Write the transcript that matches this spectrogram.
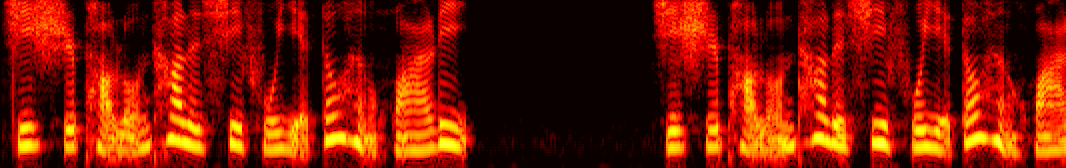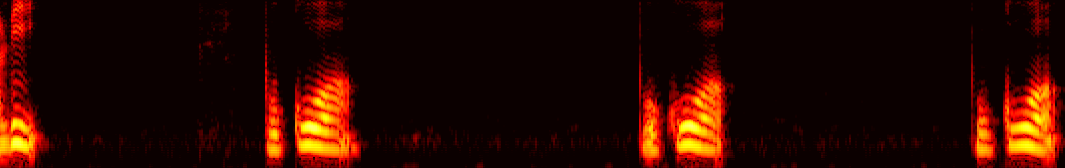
即使跑龙套的戏服也都很华丽，即使跑龙套的戏服也都很华丽。不过，不过，不过，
